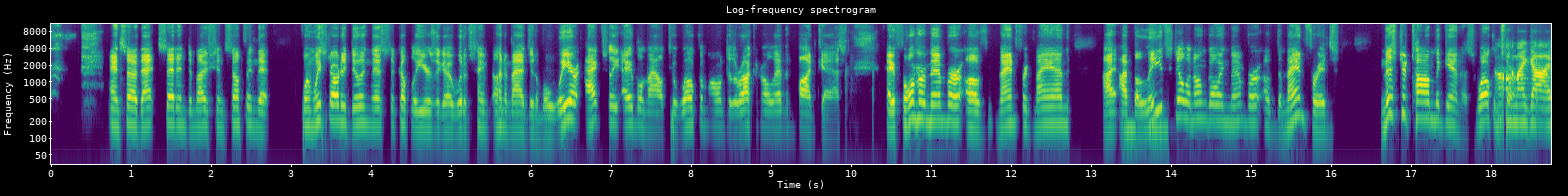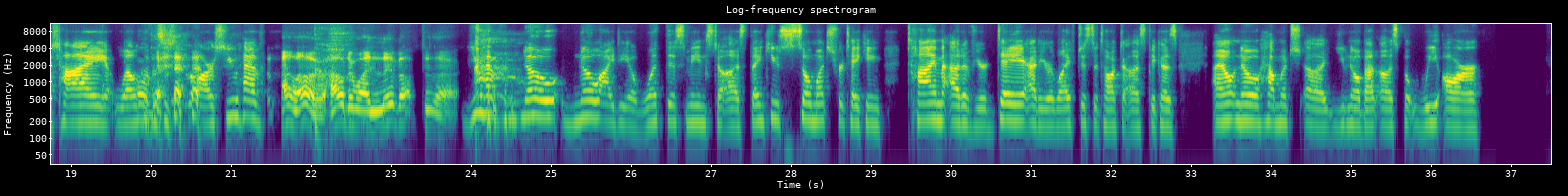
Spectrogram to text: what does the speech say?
and so that set into motion something that when we started doing this a couple of years ago would have seemed unimaginable. We are actually able now to welcome onto the Rock and Roll Heaven podcast a former member of Manfred Mann, I, I believe mm-hmm. still an ongoing member of the Manfreds, Mr. Tom McGuinness. Welcome, Oh sir. my gosh. Hi, welcome this is- to Arse. You have Hello. How do I live up to that? you have no no idea what this means to us. Thank you so much for taking time out of your day, out of your life just to talk to us because I don't know how much uh, you know about us, but we are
